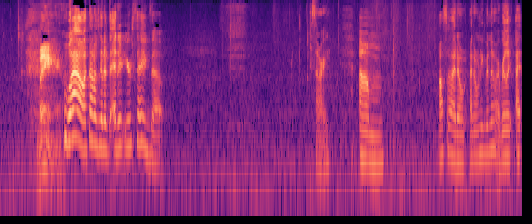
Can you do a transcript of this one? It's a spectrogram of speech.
Man, Wow, I thought I was gonna have to edit your sayings out. Sorry. Um. Also, I don't. I don't even know. I really. I,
